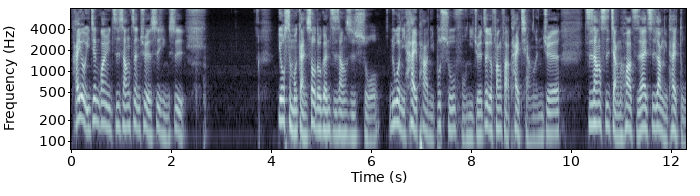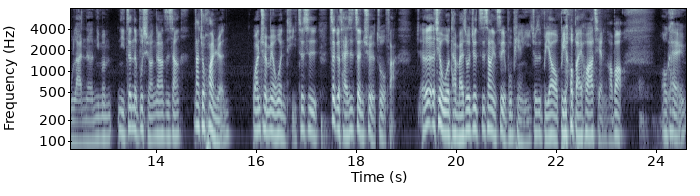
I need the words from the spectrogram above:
还有一件关于智商正确的事情是。有什么感受都跟智商师说。如果你害怕、你不舒服，你觉得这个方法太强了，你觉得智商师讲的话实在是让你太赌烂了，你们你真的不喜欢跟他智商，那就换人，完全没有问题。这是这个才是正确的做法。而而且我坦白说，就智商一次也不便宜，就是不要 不要白花钱，好不好？OK。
